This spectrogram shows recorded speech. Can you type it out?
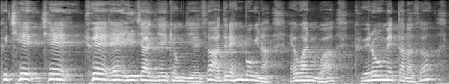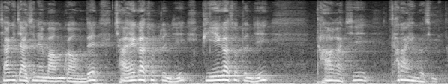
그 최, 최, 최애 일자지의 경지에서 아들의 행복이나 애환과 괴로움에 따라서 자기 자신의 마음 가운데 자애가 솟든지 비애가 솟든지 다 같이 사랑인 것입니다.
